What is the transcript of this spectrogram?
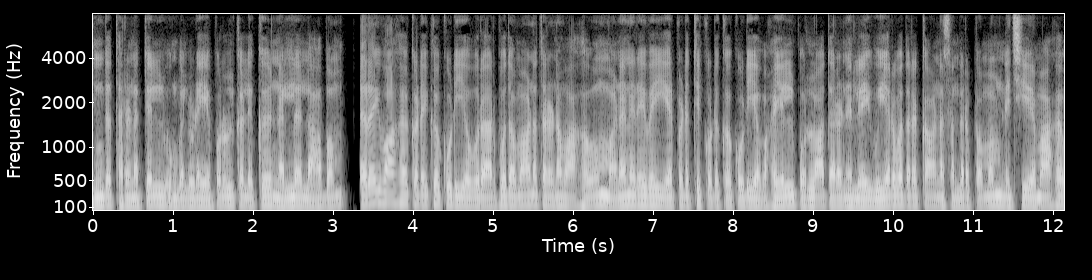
இந்த தருணத்தில் உங்களுடைய பொருட்களுக்கு நல்ல லாபம் நிறைவாக கிடைக்கக்கூடிய ஒரு அற்புதமான தருணமாகவும் மனநிறைவை ஏற்படுத்தி கொடுக்கக்கூடிய வகையில் பொருளாதார நிலை உயர்வதற்கான சந்தர்ப்பமும் நிச்சயமாக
